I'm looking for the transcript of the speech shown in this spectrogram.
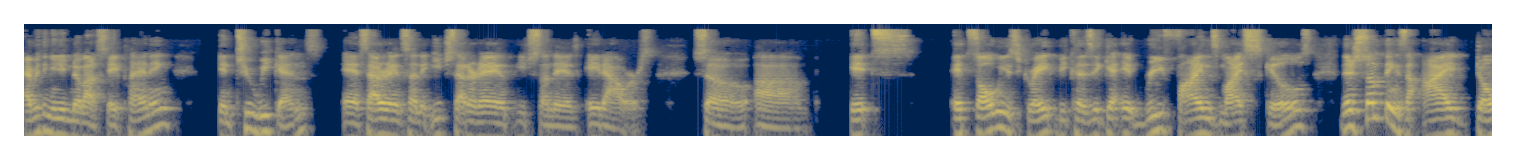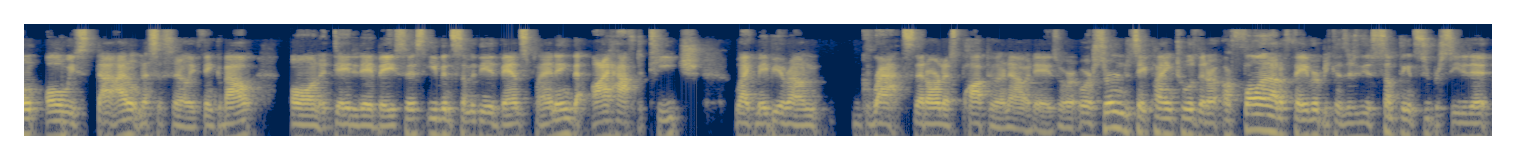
everything you need to know about estate planning in two weekends, and Saturday and Sunday. Each Saturday and each Sunday is eight hours. So um, it's it's always great because it get it refines my skills. There's some things that I don't always that I don't necessarily think about on a day-to-day basis. Even some of the advanced planning that I have to teach, like maybe around GRATs that aren't as popular nowadays, or or certain estate planning tools that are, are falling out of favor because there's either something that superseded it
